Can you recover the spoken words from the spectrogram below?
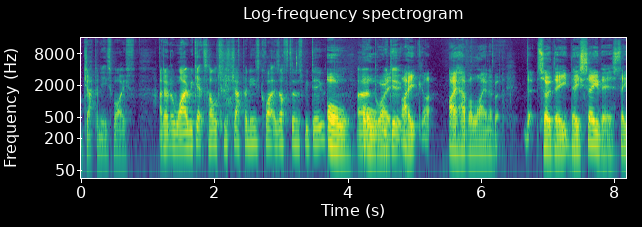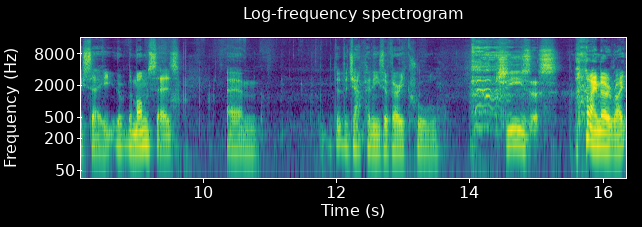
Japanese wife. I don't know why we get told she's Japanese quite as often as we do. Oh, Uh, oh, but we do. I I have a line of it. So they they say this. They say the, the mom says um, that the Japanese are very cruel. Jesus. I know, right?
